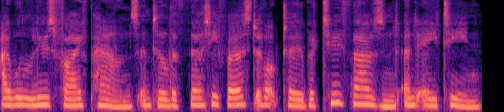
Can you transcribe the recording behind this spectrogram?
I will lose 5 pounds until the 31st of October 2018.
